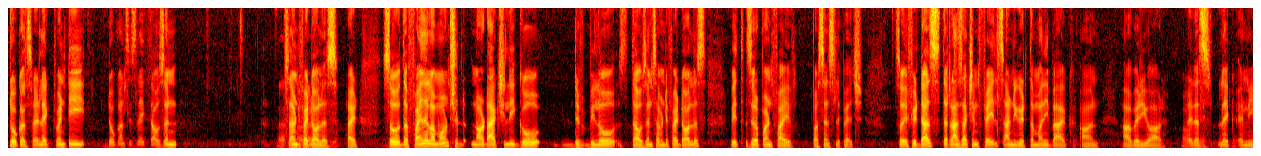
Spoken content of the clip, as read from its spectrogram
tokens, right? Like 20 tokens is like thousand Uh, seventy-five dollars, right? So the final amount should not actually go below thousand seventy-five dollars with zero point five percent slippage. So if it does, the transaction fails and you get the money back on uh, where you are. Okay. Right? That's like any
